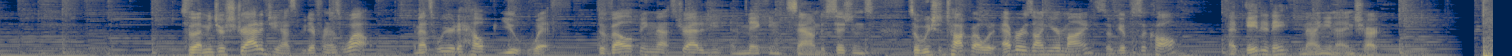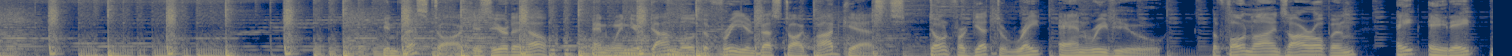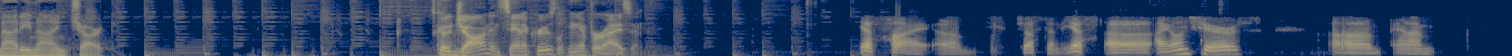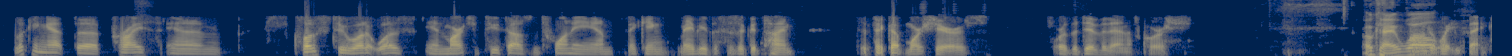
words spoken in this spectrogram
So that means your strategy has to be different as well. And that's what we're to help you with developing that strategy and making sound decisions. So we should talk about whatever is on your mind. So give us a call at 888 99 chart. Invest Talk is here to help. And when you download the free Invest Talk podcasts, don't forget to rate and review. The phone lines are open 888 99 chart. Let's go to John in Santa Cruz looking at Verizon. Yes, hi, um, Justin. Yes, uh, I own shares, um, and I'm looking at the price and close to what it was in March of 2020. I'm thinking maybe this is a good time to pick up more shares for the dividend, of course. Okay, well, what you think.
